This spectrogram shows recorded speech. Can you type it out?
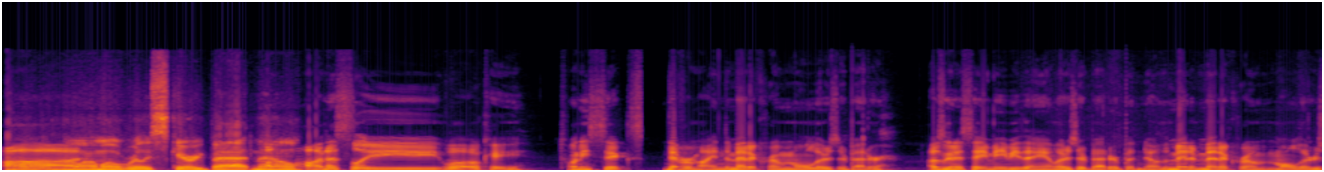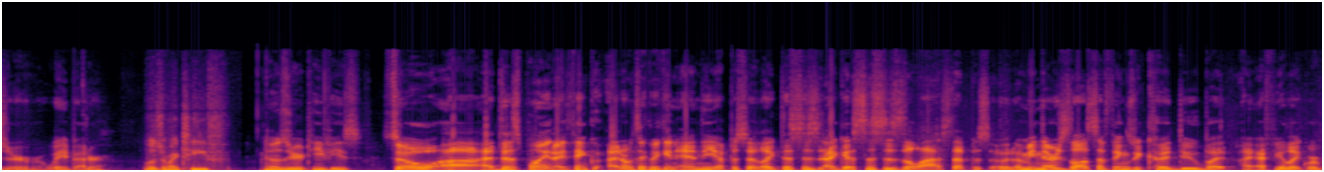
Oh Uh, no, I'm a really scary bat now. honestly, well, okay, 26. Never mind. The Metachrome molars are better. I was gonna say maybe the antlers are better, but no, the Meta- Metachrome molars are way better. Those are my teeth. Those are your teethies. So uh, at this point, I think I don't think we can end the episode. Like this is, I guess this is the last episode. I mean, there's lots of things we could do, but I, I feel like we're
